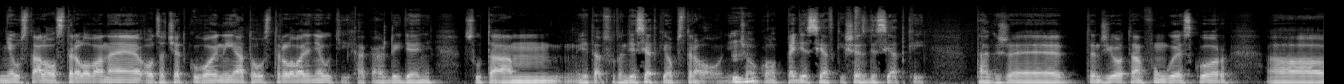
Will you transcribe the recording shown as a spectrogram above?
neustále ostrelované od začiatku vojny a to ostrelovanie neutícha. Každý deň sú tam, je tam, sú tam desiatky obstrelov, niečo uh-huh. okolo 50 60 Takže ten život tam funguje skôr uh,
